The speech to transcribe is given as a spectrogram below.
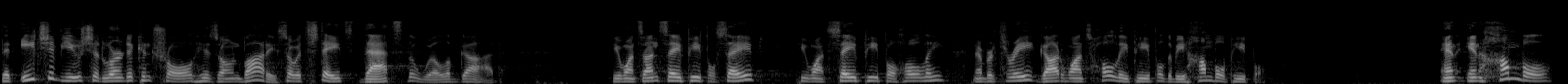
that each of you should learn to control his own body. So it states that's the will of God. He wants unsaved people saved. He wants saved people holy. Number three, God wants holy people to be humble people. And in humble,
